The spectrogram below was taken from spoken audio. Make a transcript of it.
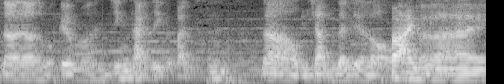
那让我们给我们很精彩的一个反思，那我们下次再见喽，拜。拜拜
